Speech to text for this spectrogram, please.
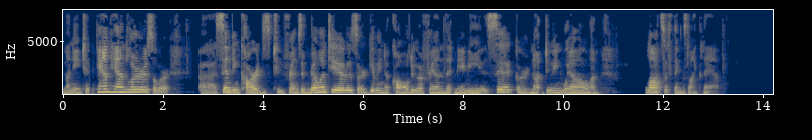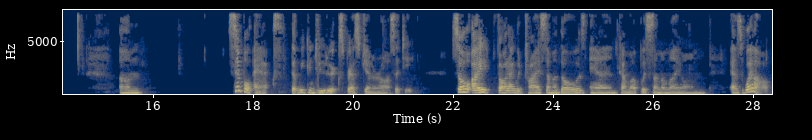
money to panhandlers or uh, sending cards to friends and relatives or giving a call to a friend that maybe is sick or not doing well. Um, lots of things like that. Um, simple acts that we can do to express generosity. So I thought I would try some of those and come up with some of my own as well.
